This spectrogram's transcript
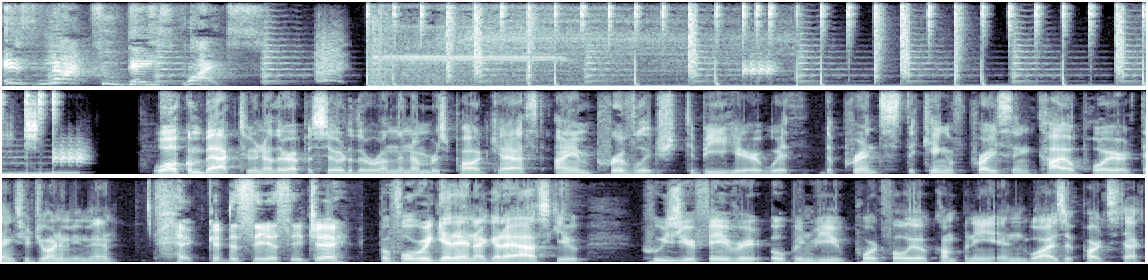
is not today's price. Welcome back to another episode of the Run the Numbers podcast. I am privileged to be here with the prince, the king of pricing, Kyle Poyar. Thanks for joining me, man. Good to see you, CJ. Before we get in, I got to ask you, who's your favorite OpenView portfolio company and why is it PartsTech?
